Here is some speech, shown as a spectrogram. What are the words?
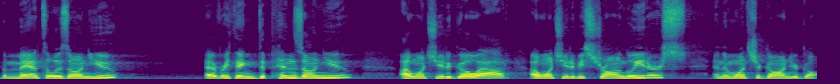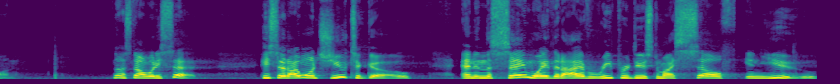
the mantle is on you, everything depends on you. I want you to go out, I want you to be strong leaders, and then once you're gone, you're gone. No, that's not what he said. He said, I want you to go, and in the same way that I have reproduced myself in you,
